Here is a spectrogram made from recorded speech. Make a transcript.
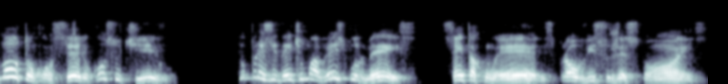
Monta um conselho consultivo. O presidente, uma vez por mês, senta com eles para ouvir sugestões,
